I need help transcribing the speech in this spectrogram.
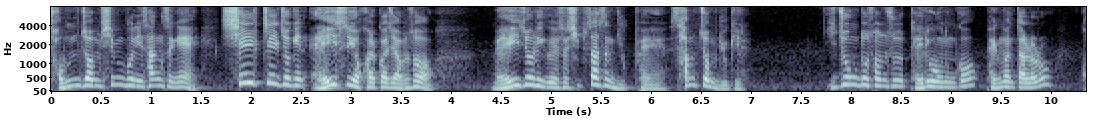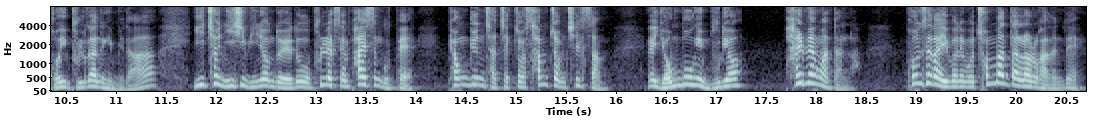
점점 신분이 상승해 실질적인 에이스 역할까지 하면서 메이저리그에서 14승 6패 3.61. 이 정도 선수 데려오는 거 100만 달러로 거의 불가능입니다. 2022년도에도 플렉센 8승 9패, 평균 자책점 3.73. 그러니까 연봉이 무려 800만 달러. 폰세가 이번에 뭐 1000만 달러로 가는데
